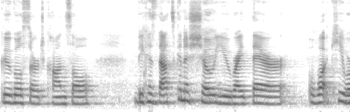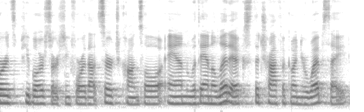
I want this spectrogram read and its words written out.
Google Search Console, because that's going to show you right there what keywords people are searching for, that Search Console, and with analytics, the traffic on your website.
